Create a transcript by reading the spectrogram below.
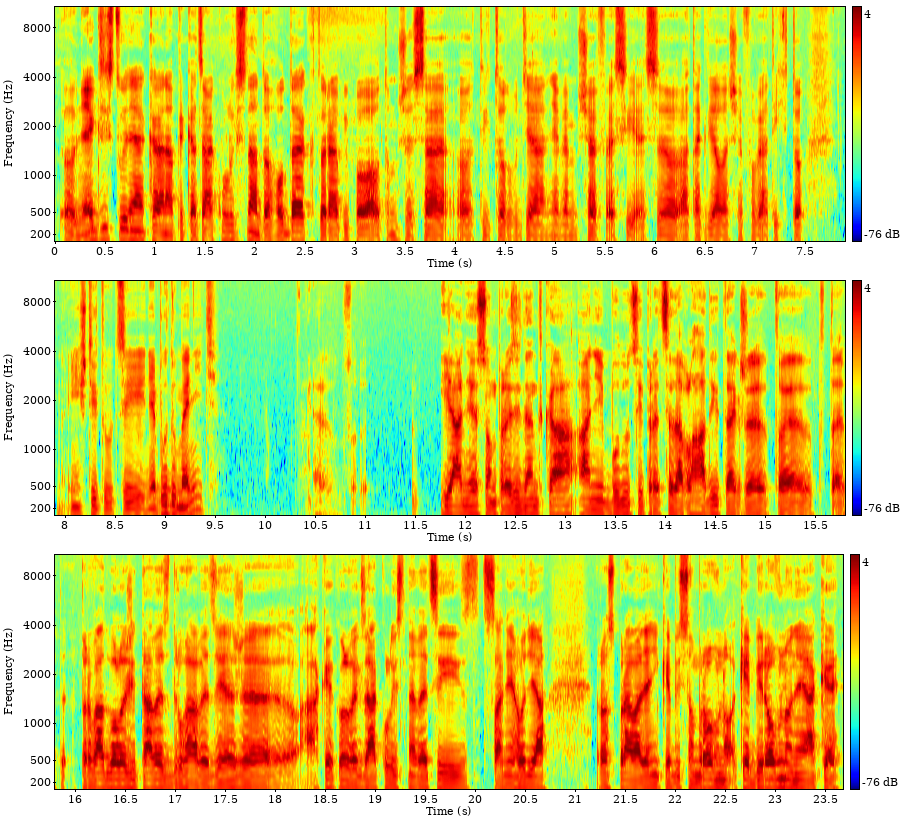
Neexistuje nejaká napríklad zákulisná dohoda, ktorá by bola o tom, že sa e, títo ľudia, neviem, šéf SIS a tak ďalej, šéfovia týchto inštitúcií nebudú meniť? Ja nie som prezidentka ani budúci predseda vlády, takže to je, to je prvá dôležitá vec. Druhá vec je, že akékoľvek zákulisné veci sa nehodia rozprávať, ani keby som rovno, keby rovno nejaké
